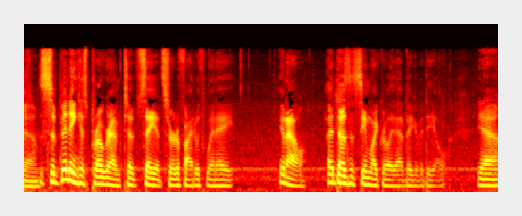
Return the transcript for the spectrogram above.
Yeah. submitting his program to say it's certified with Win eight, you know, it doesn't seem like really that big of a deal. Yeah.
